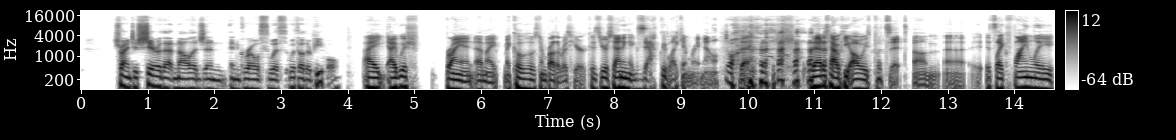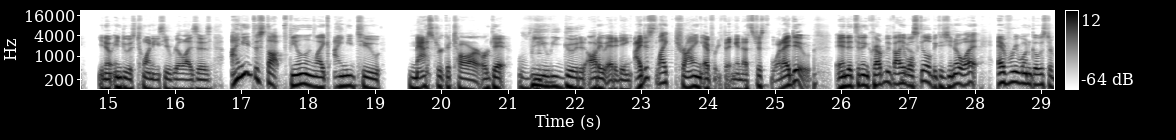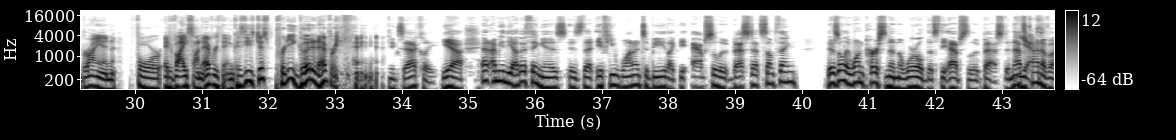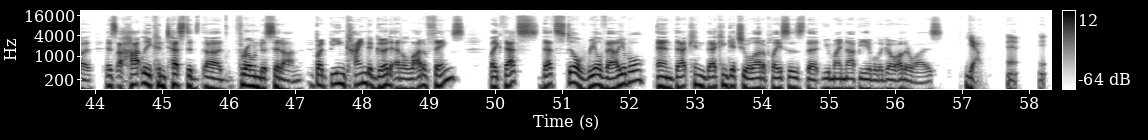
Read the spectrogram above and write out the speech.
trying to share that knowledge and and growth with with other people I I wish Brian, uh, my my co-host and brother, was here because you're sounding exactly like him right now. oh. that is how he always puts it. Um, uh, it's like finally, you know, into his twenties, he realizes I need to stop feeling like I need to master guitar or get hmm. really good at audio editing. I just like trying everything, and that's just what I do. And it's an incredibly valuable Yeah. skill because you know what? Everyone goes to Brian for advice on everything because he's just pretty good at everything. Exactly. Yeah. And I mean the other thing is is that if you wanted to be like the absolute best at something, there's only one person in the world that's the absolute best and that's Yes. kind of a it's a hotly contested uh throne to sit on. But being kind of good at a lot of things, like that's that's still real valuable and that can that can get you a lot of places that you might not be able to go otherwise. Yeah, and,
